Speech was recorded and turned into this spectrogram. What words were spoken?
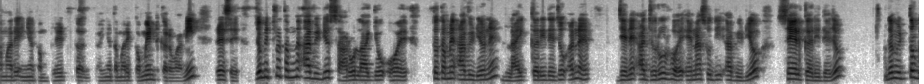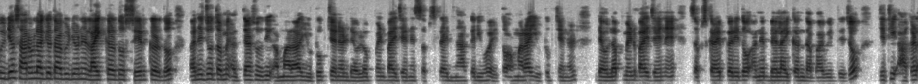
તમારે અહીંયા કમ્પ્લીટ અહીંયા તમારે કમેન્ટ કરવાની રહેશે. જો મિત્રો તમને આ વીડિયો સારો લાગ્યો હોય, તો તમે આ વિડીયોને લાઈક કરી દેજો અને જેને આ જરૂર હોય એના સુધી આ વીડિયો શેર કરી દેજો. જો મિત્રો વીડિયો સારો લાગ્યો તો આ વિડીયોને લાઈક કરી દો શેર કરી દો અને જો તમે અત્યાર સુધી અમારા યુટ્યુબ ચેનલ ડેવલપમેન્ટ બાય જઈને સબસ્ક્રાઇબ ના કરી હોય તો અમારા યુટ્યુબ ચેનલ ડેવલપમેન્ટ બાય જઈને સબસ્ક્રાઇબ કરી દો અને બેલ આઇકન દબાવી દેજો, જેથી આગળ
